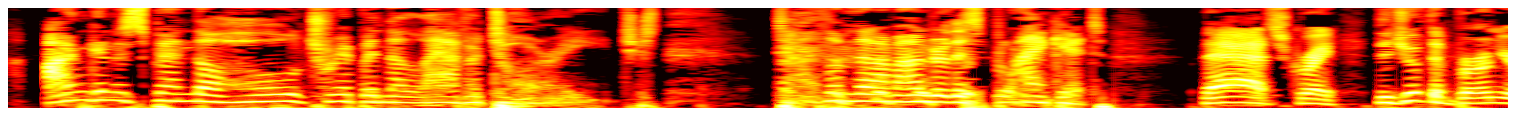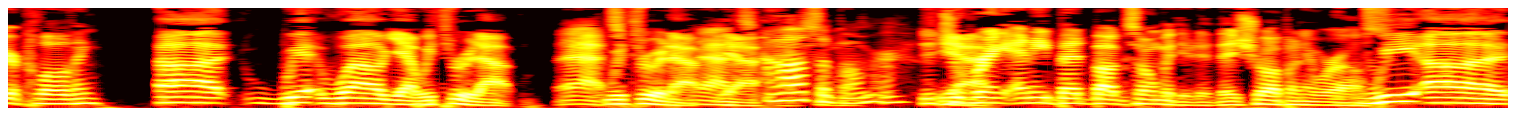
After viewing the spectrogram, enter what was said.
I'm going to spend the whole trip in the lavatory. Just tell them that I'm under this blanket. That's great. Did you have to burn your clothing? Uh, we, well, yeah, we threw it out. That's- we threw it out. that's- Yeah. oh, that's a bummer. Did you Yeah. bring any bed bugs home with you? Did they show up anywhere else? We uh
